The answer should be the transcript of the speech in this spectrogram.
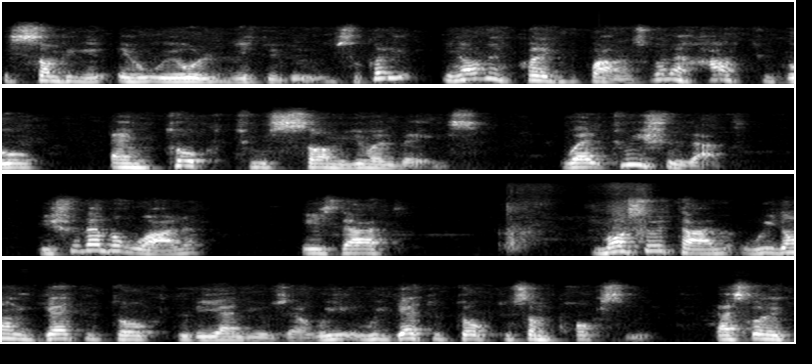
is something we all need to do. So in order to collect requirements, we're going to have to go and talk to some human beings. Well, two issues that. Issue number one is that most of the time we don't get to talk to the end user. We, we get to talk to some proxy that's going to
